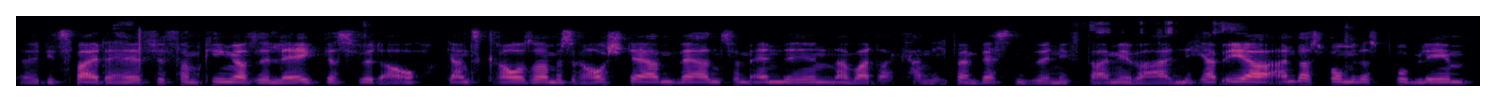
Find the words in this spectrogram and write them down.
die zweite Hälfte vom King of the Lake, das wird auch ganz grausames Raussterben werden zum Ende hin, aber da kann ich beim besten Willen nichts bei mir behalten. Ich habe eher andersrum das Problem,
